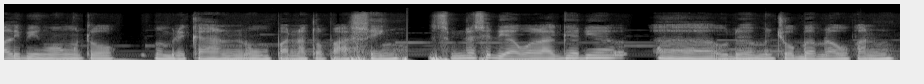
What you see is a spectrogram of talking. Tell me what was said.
kali bingung untuk memberikan umpan atau passing. Sebenarnya sih di awal laga dia uh, udah mencoba melakukan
